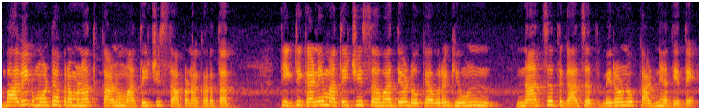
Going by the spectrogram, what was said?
भाविक मोठ्या प्रमाणात काणू मातेची स्थापना करतात. ठिकठिकाणी मातेची सहवाद्य डोक्यावर घेऊन नाचत गाजत मिरवणूक काढण्यात येते.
